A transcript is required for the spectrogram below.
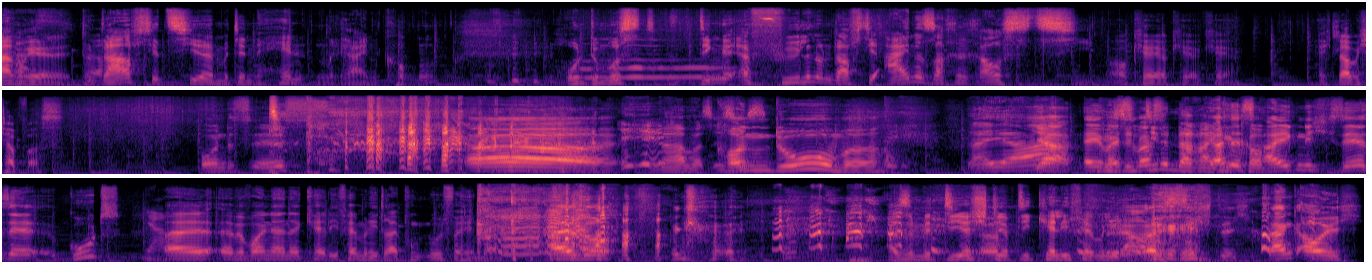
Gabriel, du Ja. darfst jetzt hier mit den Händen reingucken und du musst Dinge erfühlen und darfst dir eine Sache rausziehen. Okay, okay, okay. Ich glaube, ich habe was. Und es ist. ah, Na, was ist Kondome. es? Naja, Ja, ey, wie weißt sind du was? die denn da das ist reingekommen? eigentlich sehr, sehr gut, Ja. weil äh, wir wollen ja eine Kelly Family 3.0 verhindern. also, Also mit dir stirbt die Kelly Family aus. richtig. Dank euch.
